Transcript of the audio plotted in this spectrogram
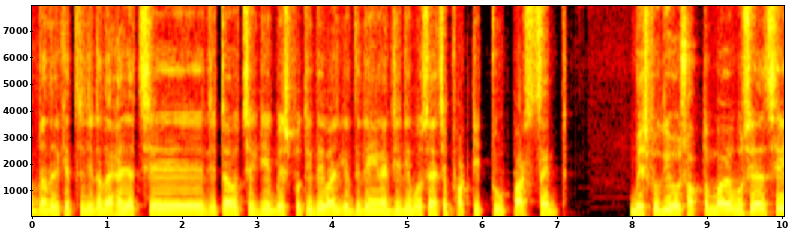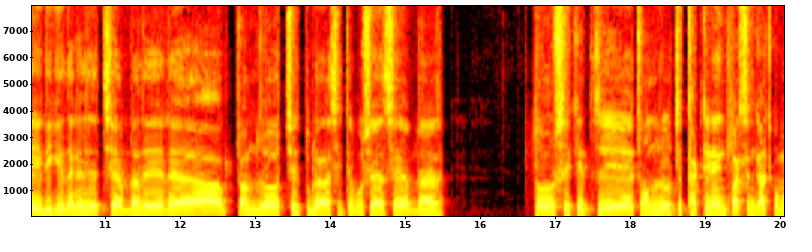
আপনাদের ক্ষেত্রে যেটা দেখা যাচ্ছে, যেটা হচ্ছে কি বৃহস্পতিদেব আজকের দিনে এনার্জি নিয়ে বসে আছে ফর্টি টু পার্সেন্ট বৃহস্পতিও সপ্তম ভাবে বসে আছে, এদিকে দেখা যাচ্ছে আপনাদের চন্দ্র হচ্ছে তুলা রাশিতে বসে আছে আপনার। তো সেক্ষেত্রে চন্দ্র হচ্ছে থার্টি নাইন পার্সেন্ট কাজকর্ম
